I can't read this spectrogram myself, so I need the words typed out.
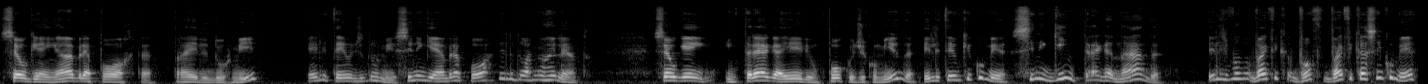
Se alguém abre a porta para ele dormir, ele tem onde dormir. Se ninguém abre a porta, ele dorme um relento. Se alguém entrega a ele um pouco de comida, ele tem o que comer. Se ninguém entrega nada, ele vai ficar, vai ficar sem comer.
